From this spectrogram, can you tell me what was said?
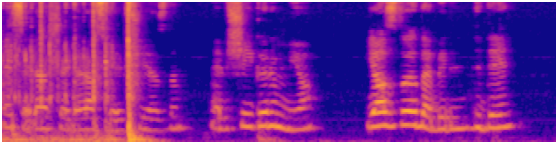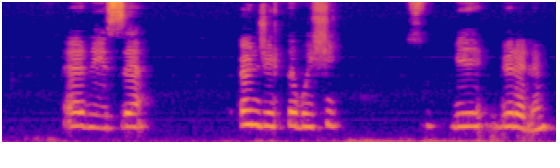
Mesela şöyle rastgele bir şey yazdım. Ve bir şey görünmüyor. Yazdığı da belli değil. Her neyse Öncelikle bu işi bir görelim.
